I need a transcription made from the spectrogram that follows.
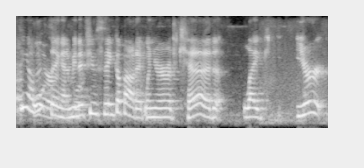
the other Or- thing, I mean, or- if you think about it, when you're a kid, like you're,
